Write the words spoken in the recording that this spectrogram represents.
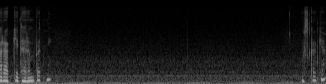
और आपकी धर्मपत्नी? उसका क्या?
